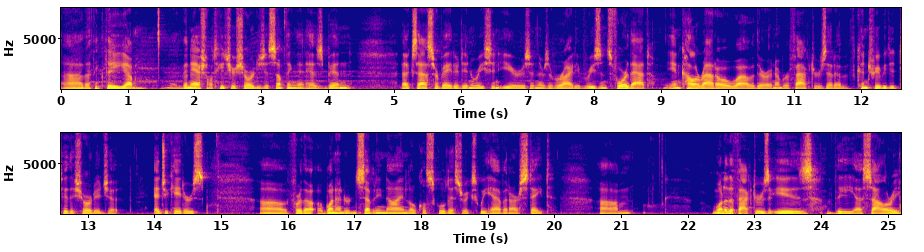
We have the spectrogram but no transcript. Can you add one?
Uh, I think the um, the national teacher shortage is something that has been exacerbated in recent years, and there's a variety of reasons for that. In Colorado, uh, there are a number of factors that have contributed to the shortage of educators. Uh, for the 179 local school districts we have in our state. Um, one of the factors is the uh, salary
